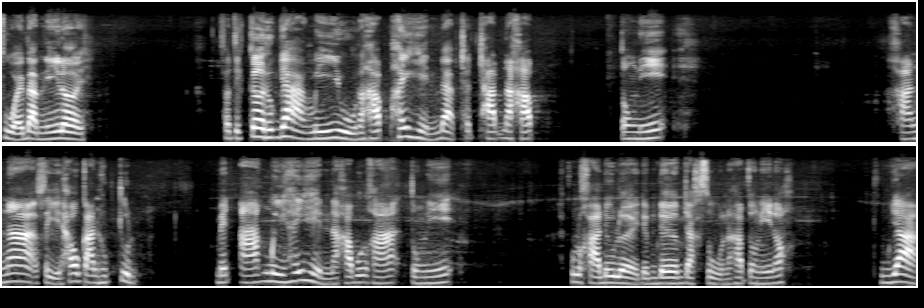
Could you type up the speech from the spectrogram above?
สวยๆแบบนี้เลย สติกเกอร์ทุกอย่างมีอยู่นะครับ ให้เห็นแบบชัดๆนะครับ ตรงนี้คันหน้าสีเท่ากันทุกจุด เม็ดอาร์คมีให้เห็นนะครับคุณลูกค้าตรงนี้คุณลูกค้าดูเลยเดิมๆจากศูนย์นะครับ ตรงนี้เนาะทุกอย่าง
